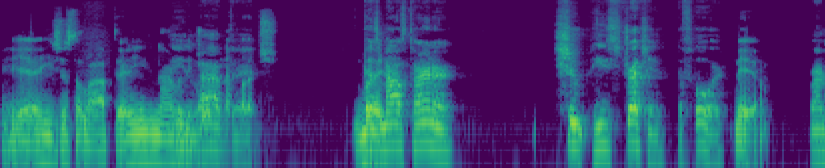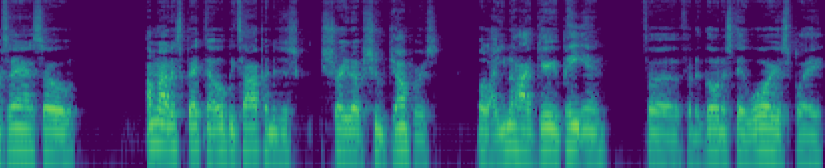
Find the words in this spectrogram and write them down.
yeah, he's just a lob there. He's not He's really lob that much. Because But Miles Turner, shoot, he's stretching the floor. yeah, You know what I'm saying? So I'm not expecting Obi Toppin to just straight up shoot jumpers. But like you know how Gary Payton for for the Golden State Warriors play,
